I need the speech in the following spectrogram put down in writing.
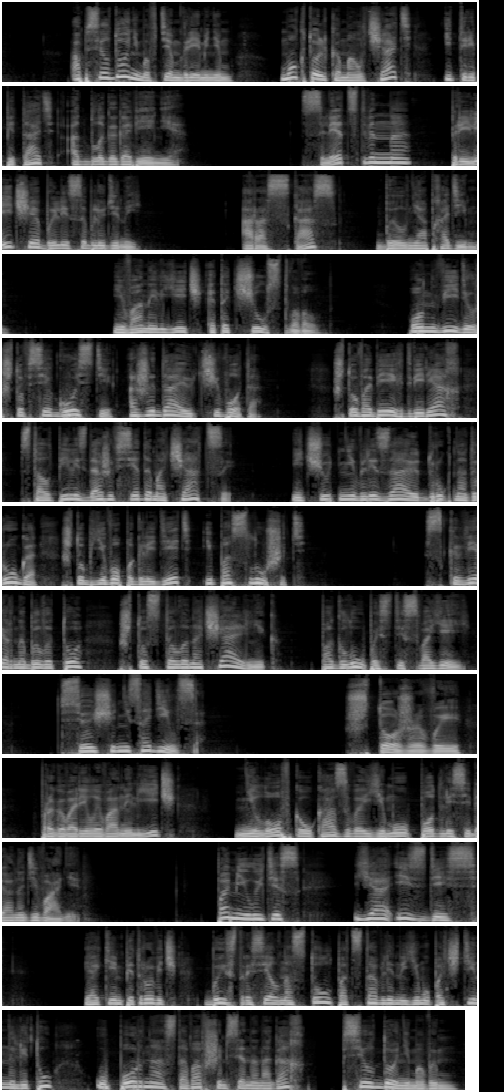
А Псилдонимов тем временем мог только молчать и трепетать от благоговения. Следственно, приличия были соблюдены, а рассказ был необходим. Иван Ильич это чувствовал. Он видел, что все гости ожидают чего-то, что в обеих дверях – столпились даже все домочадцы и чуть не влезают друг на друга, чтобы его поглядеть и послушать. Скверно было то, что столоначальник, по глупости своей, все еще не садился. «Что же вы?» — проговорил Иван Ильич, неловко указывая ему подле себя на диване. «Помилуйтесь, я и здесь». Иаким Петрович быстро сел на стул, подставленный ему почти на лету, упорно остававшимся на ногах псилдонимовым.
